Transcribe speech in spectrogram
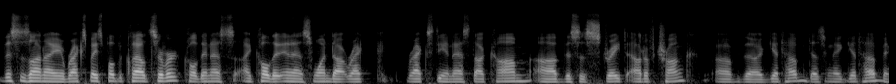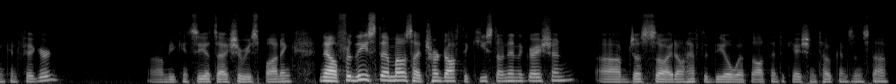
this is on a Rackspace public cloud server called NS, I called it ns1.racksdns.com. Uh, this is straight out of trunk of the GitHub, designate GitHub and configured. Um, you can see it's actually responding. Now for these demos, I turned off the Keystone integration uh, just so I don't have to deal with authentication tokens and stuff.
